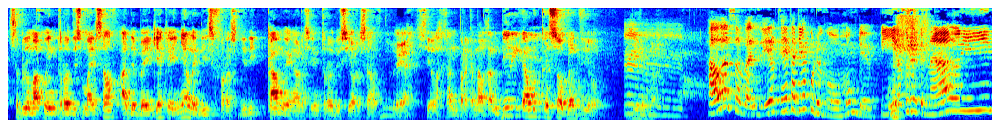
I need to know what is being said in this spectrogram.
sebelum aku introduce myself, ada baiknya kayaknya ladies first. Jadi kamu yang harus introduce yourself dulu ya. Silahkan perkenalkan diri kamu ke Sobat Zil di rumah. Hmm, Halo Sobat Zil, kayak tadi aku udah ngomong Devi, aku udah kenalin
